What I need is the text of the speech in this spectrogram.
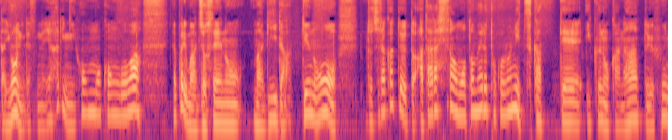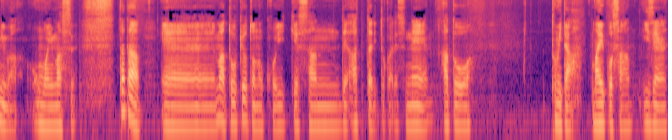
たようにですね、やはり日本も今後は、やっぱりまあ女性の、まあ、リーダーっていうのを、どちらかというと新しさを求めるところに使っていくのかなというふうには思います。ただ、えー、まあ東京都の小池さんであったりとかですね、あと、富田真由子さん、以前、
